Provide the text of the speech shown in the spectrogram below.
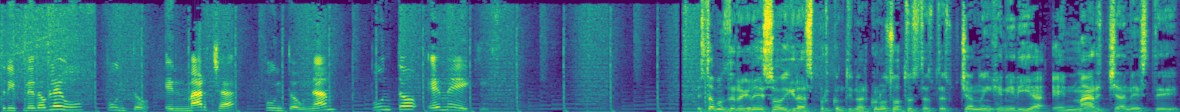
www.enmarcha.unam.mx. Estamos de regreso y gracias por continuar con nosotros. Está usted escuchando Ingeniería en Marcha en este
